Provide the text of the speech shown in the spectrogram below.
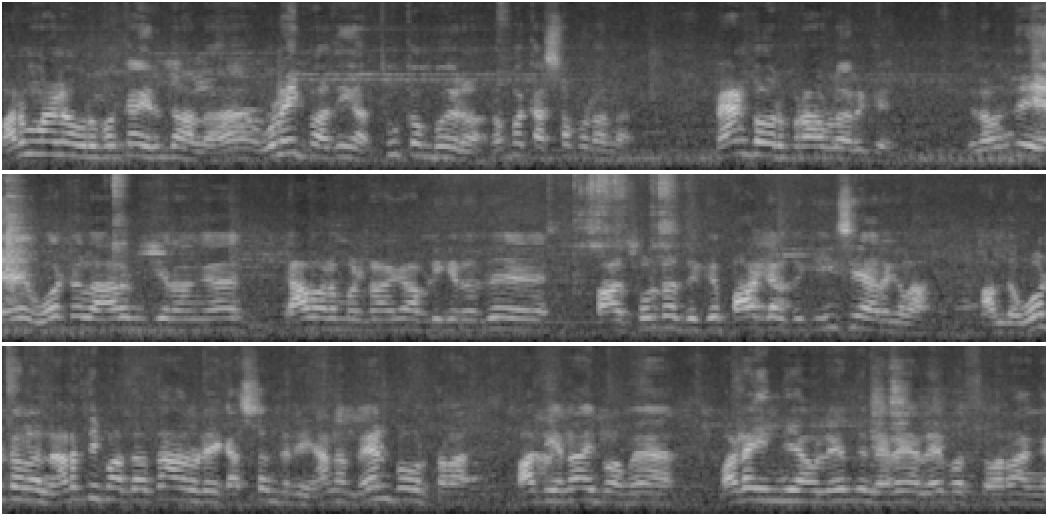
வருமானம் ஒரு பக்கம் இருந்தாலும் உழைப்பு அதிகம். தூக்கம் போயிடும் ரொம்ப கஷ்டப்படணும். மேன் பவர் ப்ராப்ளம் இருக்குது இதில் வந்து ஹோட்டல் ஆரம்பிக்கிறாங்க வியாபாரம் பண்ணுறாங்க அப்படிங்கிறது பா சொல்கிறதுக்கு பார்க்கறதுக்கு ஈஸியாக இருக்கலாம். அந்த ஹோட்டலை நடத்தி பார்த்தா தான் அதனுடைய கஷ்டம் தெரியும். ஆனால் மேன் பவர் தர பார்த்தீங்கன்னா இப்போ வட இந்தியாவிலேருந்து நிறைய லேபர்ஸ் வராங்க.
